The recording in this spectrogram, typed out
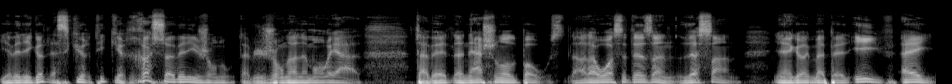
il y avait des gars de la sécurité qui recevaient les journaux. Tu avais le Journal de Montréal, tu avais le National Post, l'Ottawa Citizen, le Sun. Il y a un gars qui m'appelle Yves, hey,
